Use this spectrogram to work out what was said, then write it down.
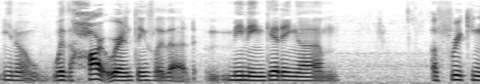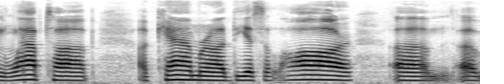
you know with hardware and things like that meaning getting um a freaking laptop a camera dslr um a,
